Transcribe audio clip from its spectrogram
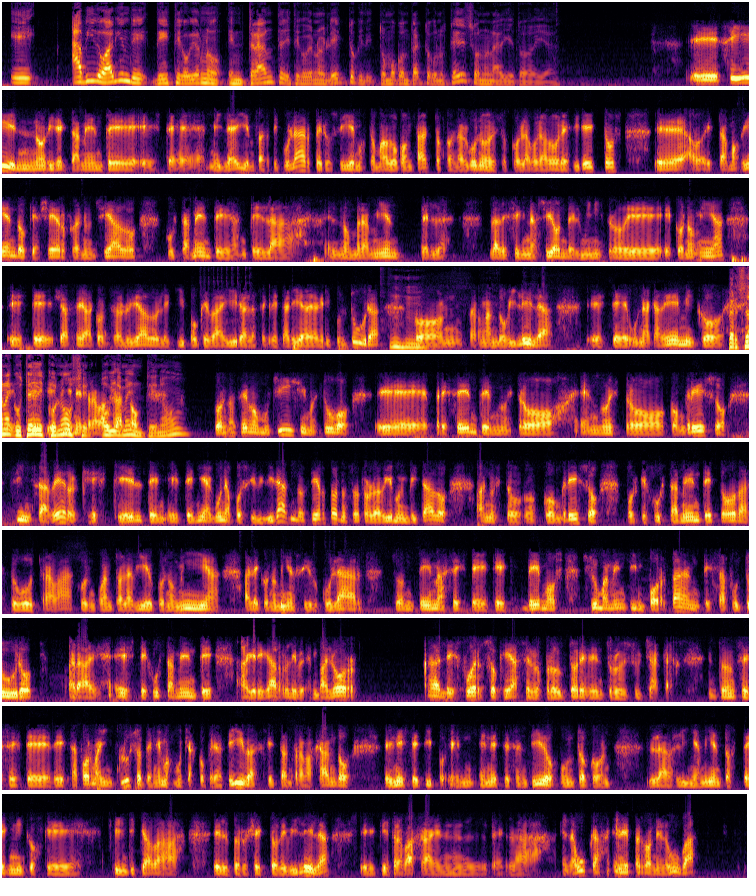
Eh, ¿Ha habido alguien de, este gobierno entrante, de este gobierno electo, que tomó contacto con ustedes o no nadie todavía? Eh, sí, no directamente este, mi ley en particular, pero sí hemos tomado contactos con algunos de sus colaboradores directos. Eh, estamos viendo que ayer fue anunciado justamente ante la, el nombramiento del la designación del ministro de Economía, este, ya se ha consolidado el equipo que va a ir a la Secretaría de Agricultura con Fernando Vilela, este, un académico. Persona que este, ustedes conocen, obviamente, ¿no? Conocemos muchísimo, estuvo eh, presente en nuestro en nuestro congreso sin saber que, que él eh, tenía alguna posibilidad, ¿no es cierto? Nosotros lo habíamos invitado a nuestro congreso porque justamente todo su trabajo en cuanto a la bioeconomía, a la economía circular, son temas este, que vemos sumamente importantes a futuro para este justamente agregarle valor al esfuerzo que hacen los productores dentro de su chacra. Entonces, este, de esta forma, incluso tenemos muchas cooperativas que están trabajando en este tipo, en, en este sentido, junto con los lineamientos técnicos que, indicaba el proyecto de Vilela, eh, que trabaja en, la, en la UCA, eh, perdón, en la UBA,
